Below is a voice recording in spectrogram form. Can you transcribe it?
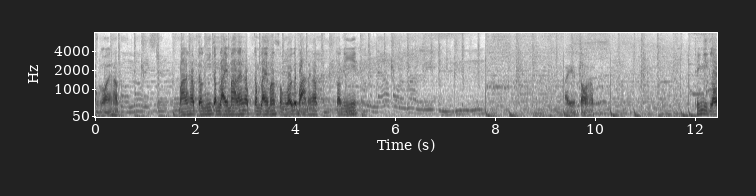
200ครับ มาแล้วครับ ตอนนี้กำไรมาแล้วครับกำไรมา200กว่าบาทนะครับ ตอนนี้ ไปต่อครับ เทคนิคเรา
